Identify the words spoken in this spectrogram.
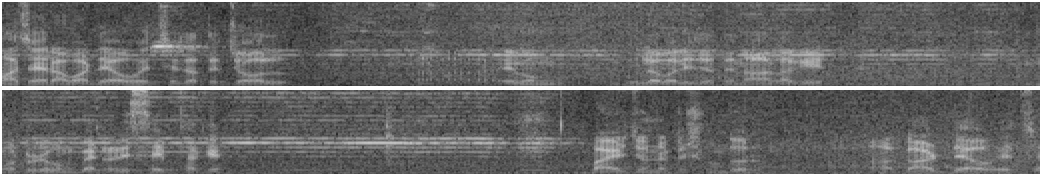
মাচায় রাবার দেওয়া হয়েছে যাতে জল এবং ধুলাবালি যাতে না লাগে। মোটর এবং ব্যাটারি সেফ থাকে। পায়ের জন্য একটা সুন্দর গার্ড দেওয়া হয়েছে।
